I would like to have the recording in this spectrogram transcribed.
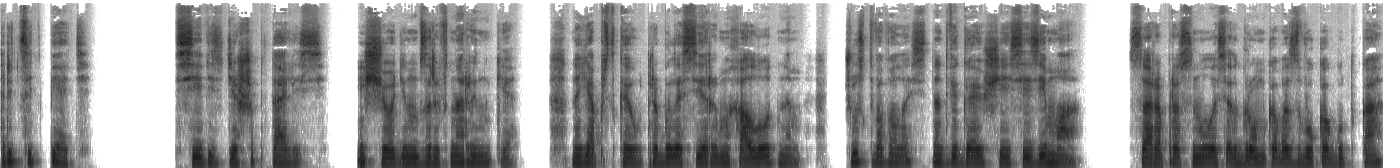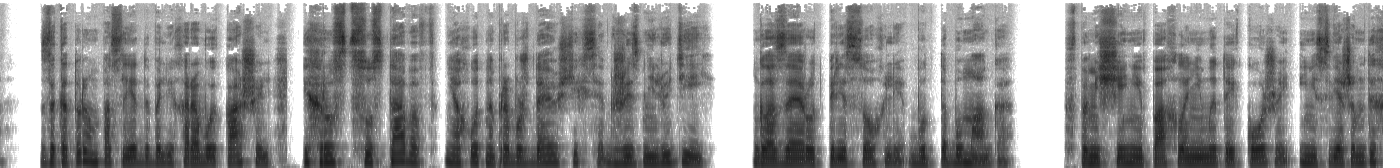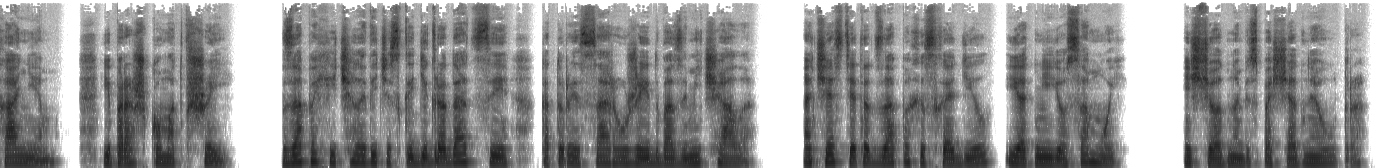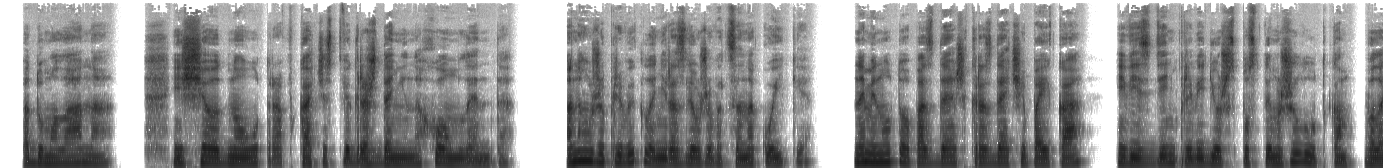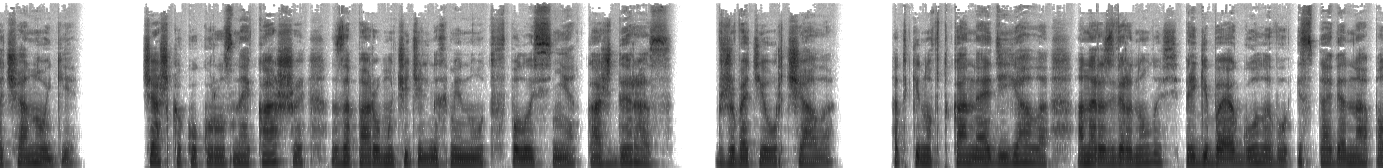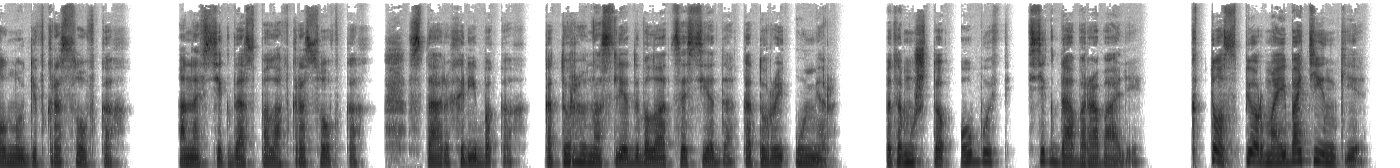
35. Все везде шептались. Еще один взрыв на рынке. Ноябрьское утро было серым и холодным. Чувствовалась надвигающаяся зима. Сара проснулась от громкого звука гудка, за которым последовали хоровой кашель и хруст суставов, неохотно пробуждающихся к жизни людей. Глаза и рот пересохли, будто бумага. В помещении пахло немытой кожей и несвежим дыханием и порошком от вшей. Запахи человеческой деградации, которые Сара уже едва замечала. Отчасти этот запах исходил и от нее самой. «Еще одно беспощадное утро», – подумала она. «Еще одно утро в качестве гражданина Хоумленда». Она уже привыкла не разлеживаться на койке. На минуту опоздаешь к раздаче пайка и весь день проведешь с пустым желудком, волоча ноги. Чашка кукурузной каши за пару мучительных минут в полусне каждый раз. В животе урчало. Откинув тканое одеяло, она развернулась, пригибая голову и ставя на пол ноги в кроссовках. Она всегда спала в кроссовках, старых рибаках, которые унаследовала от соседа, который умер. Потому что обувь всегда воровали. «Кто спер мои ботинки?»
